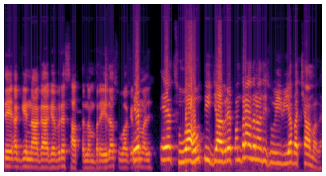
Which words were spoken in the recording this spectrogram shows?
ਤੇ ਅੱਗੇ ਨਾਗ ਆ ਗਿਆ ਵੀਰੇ 7 ਨੰਬਰ ਇਹਦਾ ਸੂਆ ਕਿੰਨਾ ਮਜ ਇਹ ਸੂਆ ਹੋਊ ਤੀਜਾ ਵੀਰੇ 15 ਦਿਨਾਂ ਦੀ ਸੂਈ ਵੀ ਆ ਬੱਚਾ ਮਗਰ।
